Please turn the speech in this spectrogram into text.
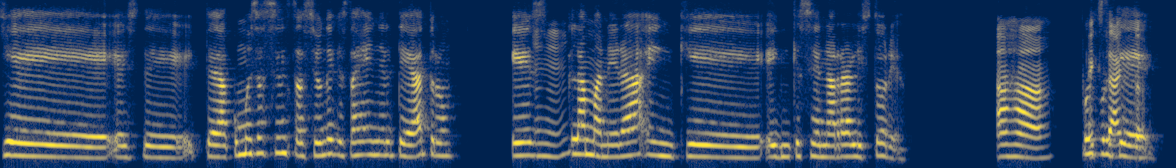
que este te da como esa sensación de que estás en el teatro es Ujú. la manera en que en que se narra la historia. Ajá, Pues exacto. porque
